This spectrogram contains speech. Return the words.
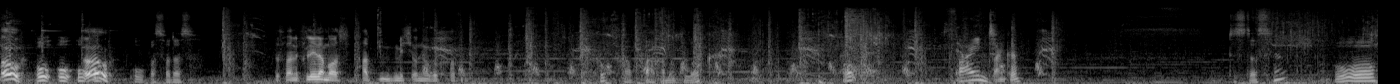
Oh, oh, oh, oh, oh. Oh. Oh, was war das? das war eine Fledermaus. Hat mich auch nur getroffen. Kupferbarrenblock. Oh. Feind. Danke. Was ist das hier? Oh, oh.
